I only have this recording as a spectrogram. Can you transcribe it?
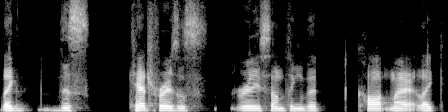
like this catchphrase is really something that caught my, like,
